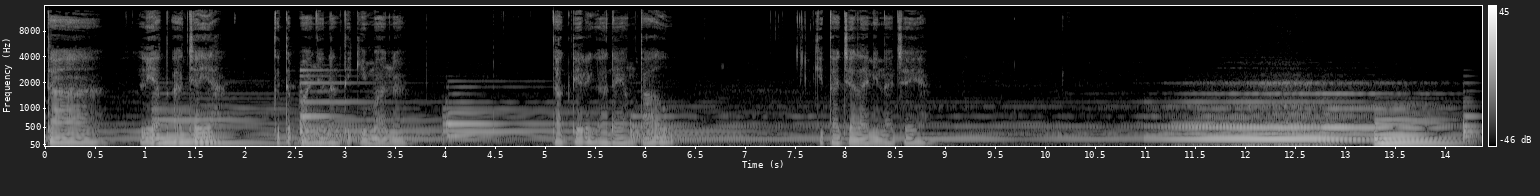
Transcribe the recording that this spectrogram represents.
Kita lihat aja ya ke depannya nanti gimana. Takdir nggak ada yang tahu. Kita jalanin aja ya.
